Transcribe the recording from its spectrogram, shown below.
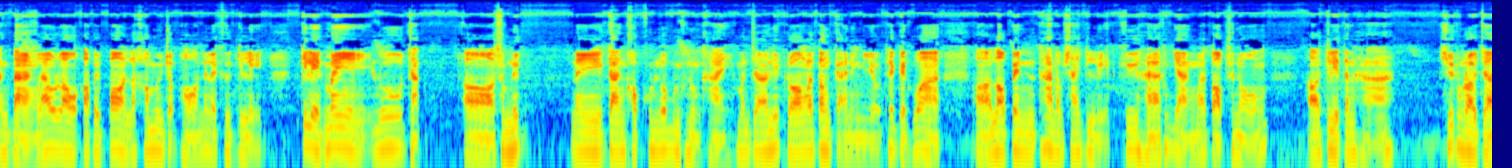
ต่างๆ แล้วเราเอาไปป้อนแล้วเขาไม่รู้จักพอนั่นแหละคือกิเลสกิเลสไม่รู้จักออสำนึกในการขอบคุณรือว่าบุญคุณของใคร มันจะเรียกร้องและต้องการอย่างเดียว ถ้าเกิดว่าเราเป็นทารับใช้กิเลส คือหาทุกอย่างมาตอบสนองอกิเลสตัณหา ชีวิตของเราจะ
